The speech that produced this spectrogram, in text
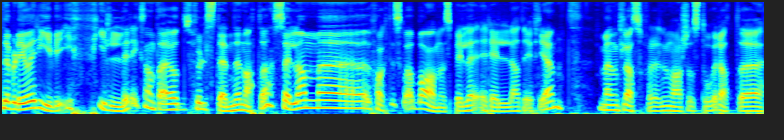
Det blir jo revet i filler, ikke sant. Det er jo fullstendig natta. Selv om uh, faktisk var banespillet relativt jevnt. Men klasseforskjellen var så stor at eh,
